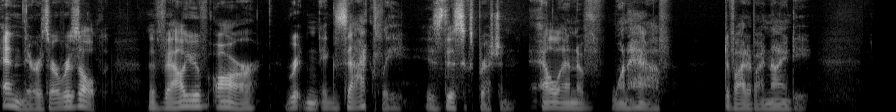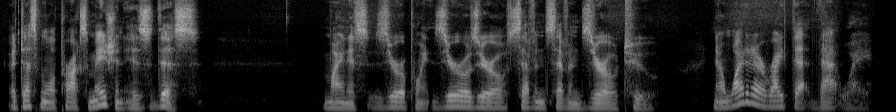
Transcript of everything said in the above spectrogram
And there's our result. The value of r written exactly is this expression, ln of 1 half divided by 90. A decimal approximation is this, minus 0.007702. Now why did I write that that way?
